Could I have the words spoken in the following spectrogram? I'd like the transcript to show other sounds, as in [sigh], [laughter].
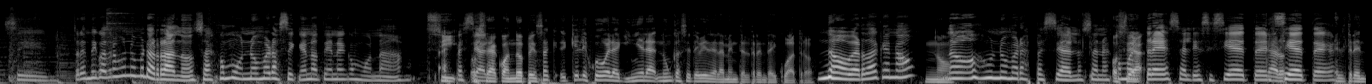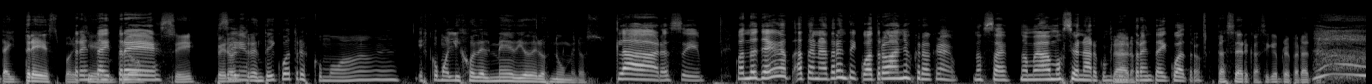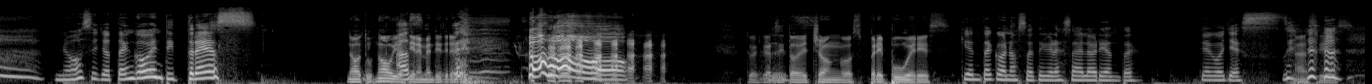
Sí. 34 es un número random. O sea, es como un número así que no tiene como nada sí, especial. o sea, cuando pensás que le juego a la quiniela, nunca se te viene a la mente el 34. No, ¿verdad que no? No. es un número especial. No sé, no es O como sea, el 13, el 17, el claro, 7. El 33, por 33. ejemplo. Sí. Pero Sí. el 34 es como ah, es como el hijo del medio de los números. Claro, sí. Cuando llegue a tener 34 años, creo que, no sé, no me va a emocionar cumplir Claro. 34. Está cerca, así que prepárate. No, si yo tengo 23. No, tus novios Así- tienen 23. [laughs] ¡No! tu ejército de chongos prepúberes. ¿Quién te conoce, Tigresa del Oriente? Diego Yes. Así es. [laughs]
